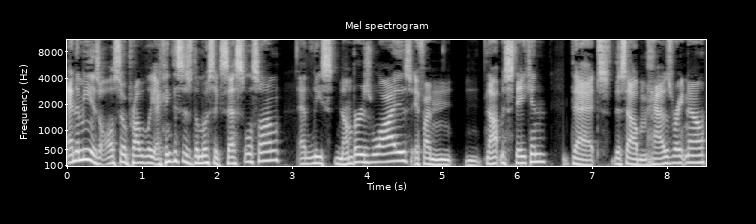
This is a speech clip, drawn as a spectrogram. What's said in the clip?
Enemy is also probably i think this is the most successful song at least numbers wise if i'm not mistaken that this album has right now.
